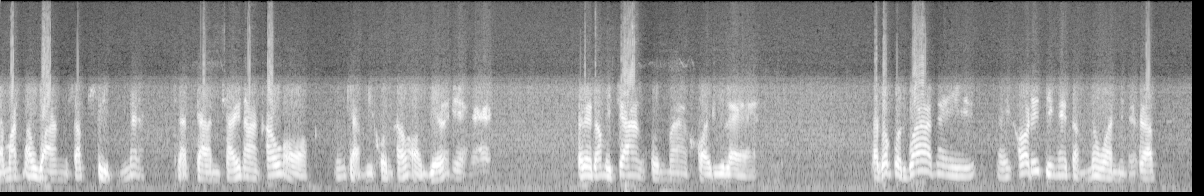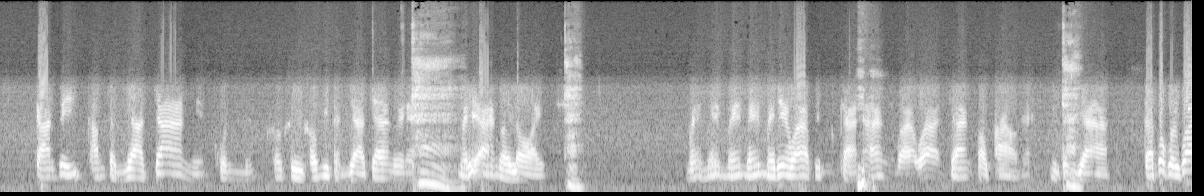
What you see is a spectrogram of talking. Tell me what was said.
ะมัดระวังทรัพย์สินนะจากการใช้ทางเข้าออกเนื่องจากมีคนเข้าออกเยอะเนี่ยนะฮะก็เลยต้องไปจ้างคนมาคอยดูแล แต่ปรากฏว่าในในข้อได้จริงในสำนวนเนี่ยนะครับ การไปทำสัญญาจ้างเนี่ย คนก็คือเขามีสัญญาจ้างเลยนะค่ะไม่ได้อ้างลอยค่ะๆ ไม่ไม่ไม่ไม่ไม่ได้ว่าเป็นการอ้างว่าว่าจ้างเปล่าๆนะมีสัญญา แต่ปรากฏว่า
